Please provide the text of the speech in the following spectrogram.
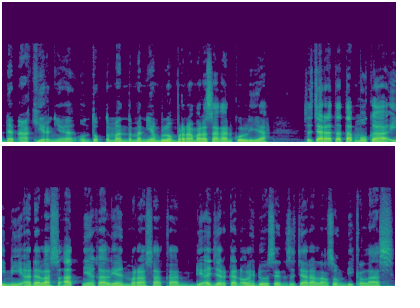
Dan akhirnya untuk teman-teman yang belum pernah merasakan kuliah secara tatap muka ini adalah saatnya kalian merasakan diajarkan oleh dosen secara langsung di kelas.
